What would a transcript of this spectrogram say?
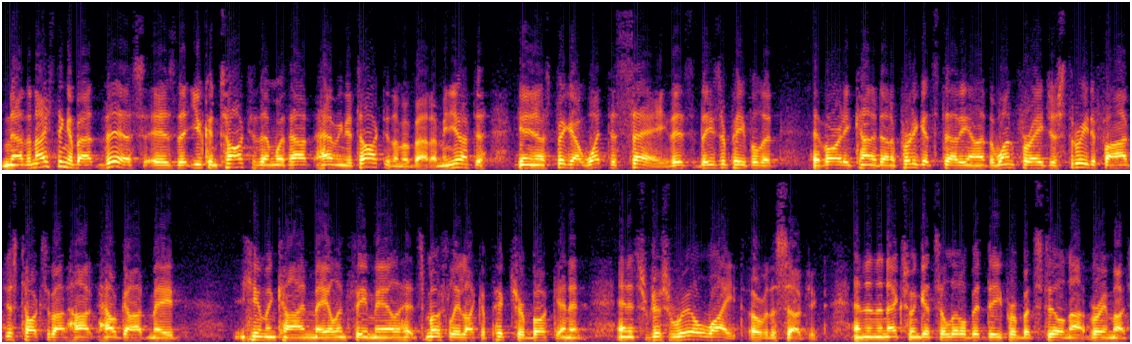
Now, the nice thing about this is that you can talk to them without having to talk to them about it. I mean, you have to you know, figure out what to say. These are people that have already kind of done a pretty good study on it. The one for ages 3 to 5 just talks about how, how God made humankind, male and female. It's mostly like a picture book, and it and it's just real light over the subject. And then the next one gets a little bit deeper, but still not very much.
